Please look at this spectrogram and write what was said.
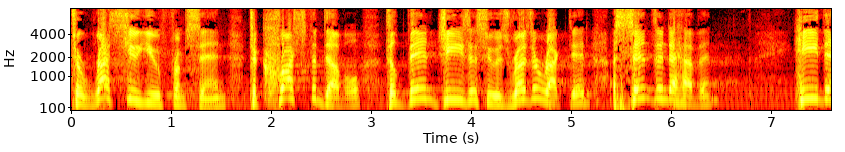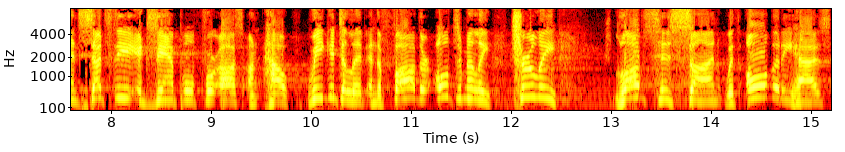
to rescue you from sin, to crush the devil, till then Jesus, who is resurrected, ascends into heaven. He then sets the example for us on how we get to live. And the Father ultimately, truly loves his son with all that he has,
